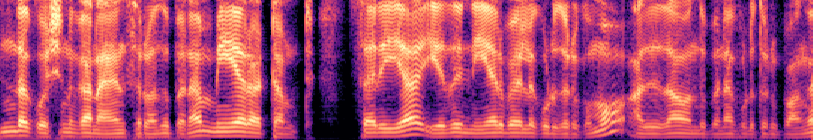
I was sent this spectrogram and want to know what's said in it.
இந்த கொஷினுக்கான ஆன்சர் வந்து பார்த்தீங்கன்னா மியர் அட்டம்ப்ட் சரியாக எது நியர்பையில் கொடுத்துருக்குமோ அதுதான் வந்து பார்த்தீங்கன்னா கொடுத்துருப்பாங்க.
